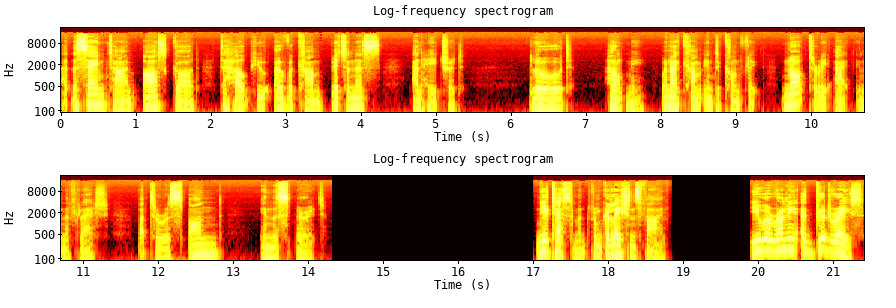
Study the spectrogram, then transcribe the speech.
At the same time, ask God to help you overcome bitterness and hatred. Lord, help me when I come into conflict, not to react in the flesh, but to respond in the Spirit. New Testament from Galatians 5. You were running a good race.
